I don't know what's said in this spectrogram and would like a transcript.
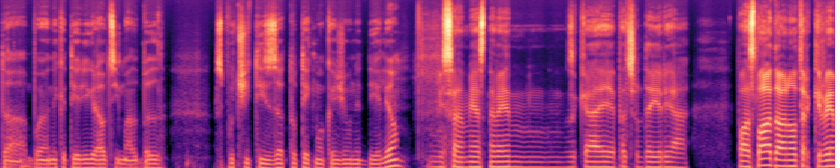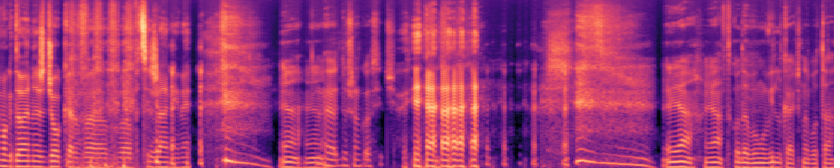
da bojo nekateri igralci malo bolj spočiti za to tekmo, ki je že v nedeljo. Mislim, jaz ne vem, zakaj je pač da je ja. Pa sploh da noter, ker vemo, kdo je naš joker v, v Sežani. ne. Ja, ja. uh, Dušan Kosič. Ja, ja, tako da bomo videli, kakšna bo ta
